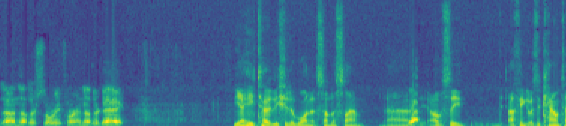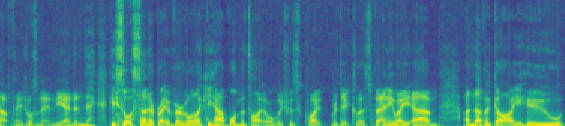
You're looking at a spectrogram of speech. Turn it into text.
another story for another day. Yeah, he totally should have won at SummerSlam. Uh, yeah. Obviously, I think it was a count out finish, wasn't it, in the end? And he sort of celebrated with everyone like he had won the title, which was quite ridiculous. But anyway, um, another guy who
